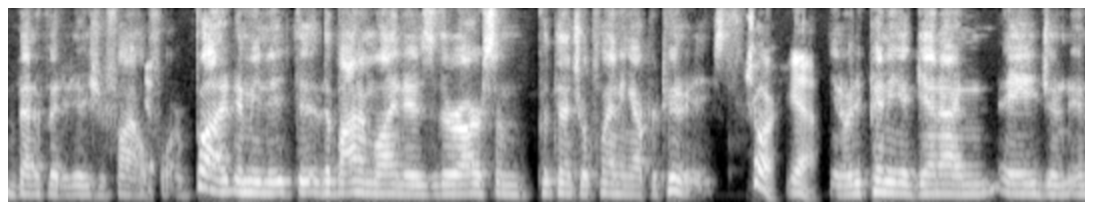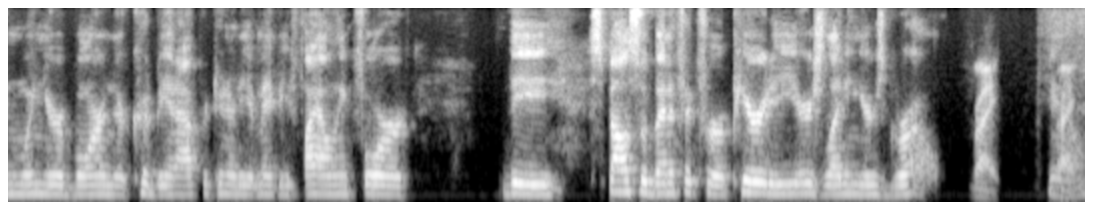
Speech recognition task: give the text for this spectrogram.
benefit it is you file Yep. for. But I mean, it, the, the bottom line is there are some potential planning opportunities. Sure. Yeah. You know, depending again on age and, and when you're born, there could be an opportunity of maybe filing for the spouse will benefit for a period of years, letting yours grow. Right. You Right. know,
